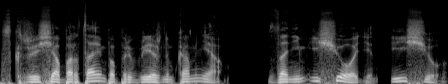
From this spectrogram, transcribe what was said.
скрежеща бортами по прибрежным камням. За ним еще один и еще.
